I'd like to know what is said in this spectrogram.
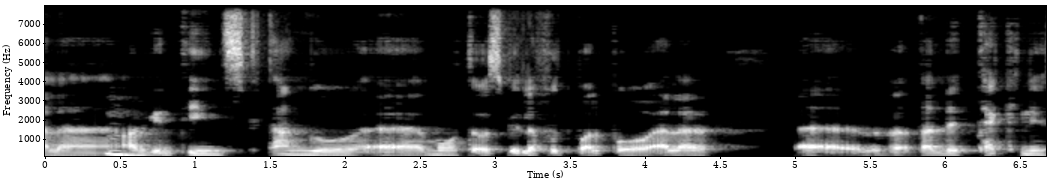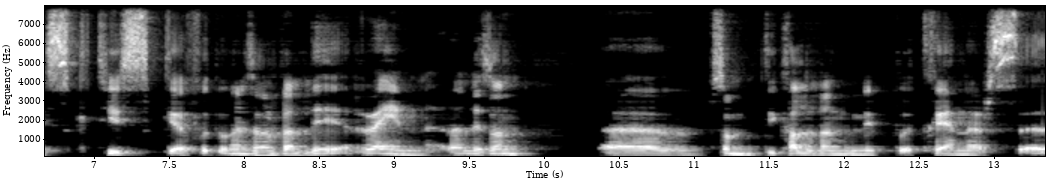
eller Mm. argentinsk tango-måte å spille fotball på, eller eh, veldig teknisk tysk eh, fotball. Men sånn veldig ren, veldig sånn eh, Som de kaller den på treners eh,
